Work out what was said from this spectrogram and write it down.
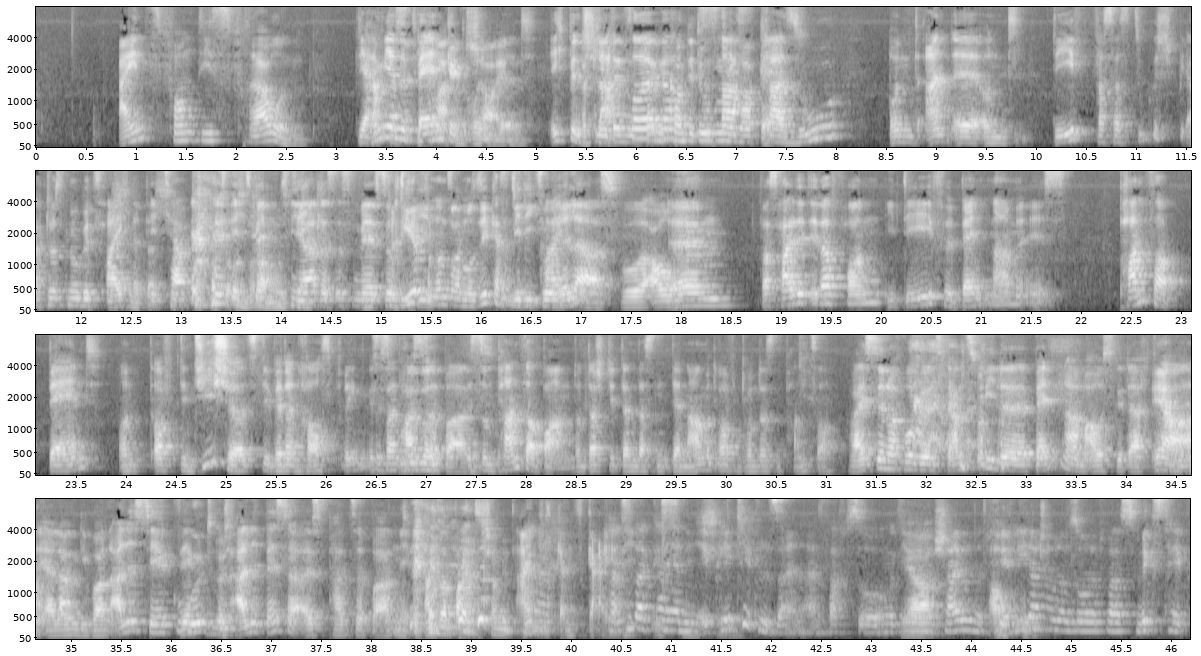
Eins von dies Frauen. Wir haben ja eine Thema Band gegründet. Ich bin Okay, dann- Schlagzeuger, dann kommt jetzt du machst. Kazoo und, an, äh, und Dave, was hast du gespielt? Ach, du hast nur gezeichnet. Ich habe, ich bin, Musik. ja, das ist mehr so Inspiriert wie, von unserer Musik hast wie du die. Gorillas, wo auch Ähm, was haltet ihr davon? Idee für Bandname ist Panzerband und auf den T-Shirts, die wir dann rausbringen, ist, Ist dann nur so ein, Panzerband. ist so ein Panzerband und da steht dann das, der Name drauf und drunter ist ein Panzer. Weißt du noch, wo wir uns ganz viele Bandnamen ausgedacht Ja. haben in Erlangen? Die waren alle sehr gut, Sehr gut. und alle besser als Panzerband. Nee, Panzerband ist schon eigentlich ganz geil. Panzerband kann ja ein nicht- EP-Titel sein, einfach so ungefähr Ja. eine Scheibe mit vier gut. Liedern oder so etwas. Mixtape.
